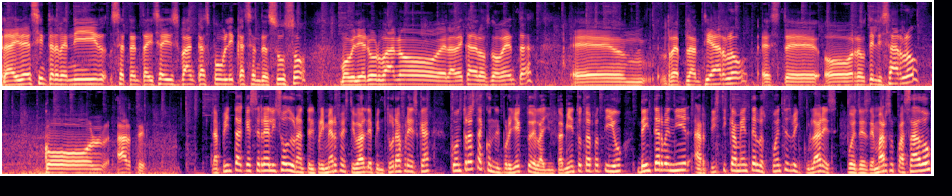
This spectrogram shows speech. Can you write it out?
La idea es intervenir 76 bancas públicas en desuso, mobiliario urbano de la década de los 90, em, replantearlo este, o reutilizarlo con arte. La pinta que se realizó durante el primer Festival de Pintura Fresca contrasta con el proyecto del Ayuntamiento Tapatío de intervenir artísticamente los puentes vehiculares, pues desde marzo pasado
